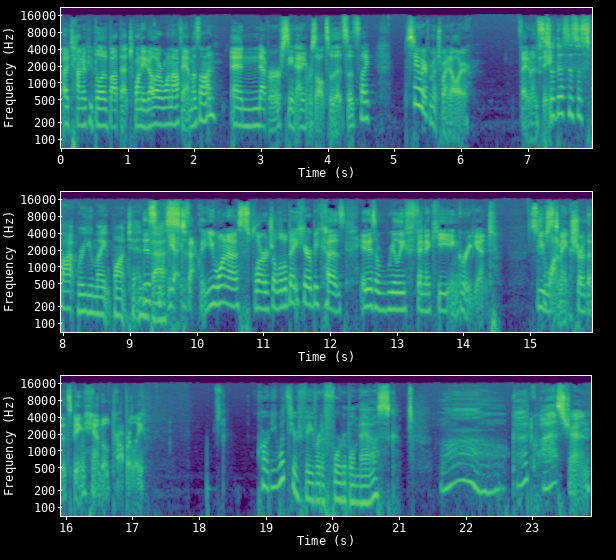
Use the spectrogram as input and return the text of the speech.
a ton of people have bought that $20 one off Amazon and never seen any results with it. So it's like, stay away from a $20 vitamin C. So this is a spot where you might want to This- invest. yeah, exactly. You want to splurge a little bit here because it is a really finicky ingredient. So you want to make sure that it's being handled properly. Courtney, what's your favorite affordable mask? Oh, good question.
